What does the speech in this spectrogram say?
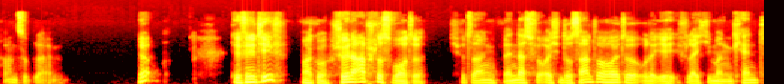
dran zu bleiben. Ja, definitiv, Marco. Schöne Abschlussworte. Ich würde sagen, wenn das für euch interessant war heute oder ihr vielleicht jemanden kennt,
